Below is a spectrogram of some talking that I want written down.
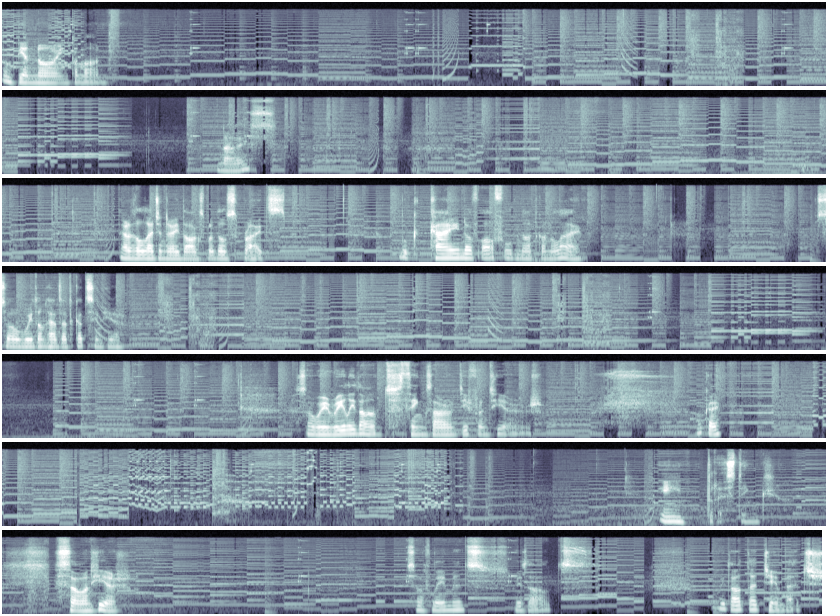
Don't be annoying, come on. Legendary dogs, but those sprites look kind of awful, not gonna lie. So we don't have that cutscene here. So we really don't. Things are different here. Okay. Interesting. So on here of limits without without that gym badge.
